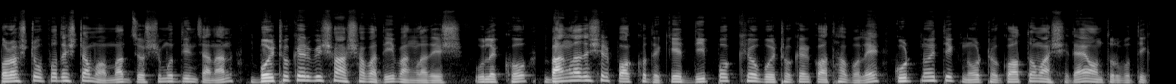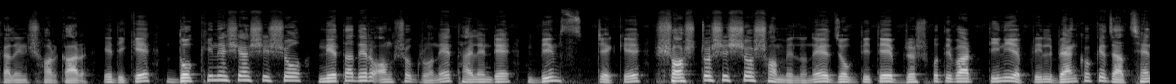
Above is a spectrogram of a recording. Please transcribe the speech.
পররাষ্ট্র উপদেষ্টা মোহাম্মদ জসিমুদ্দিন জানান, বৈঠকের বিষয়ে আশাবাদী বাংলাদেশ। উল্লেখ্য, বাংলাদেশের পক্ষ থেকে দ্বিপক্ষীয় বৈঠকের কথা বলে কূটনৈতিক নোট গত মাসে দেয় অন্তর্বর্তীকালীন সরকার। এদিকে দক্ষিণ এশিয়ার শীর্ষ নেতাদের অংশগ্রহণে থাইল্যান্ডে বিমস টেকে ষষ্ঠ শীর্ষ সম্মেলনে যোগ দিতে বৃহস্পতিবার তিন এপ্রিল ব্যাংককে যাচ্ছেন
